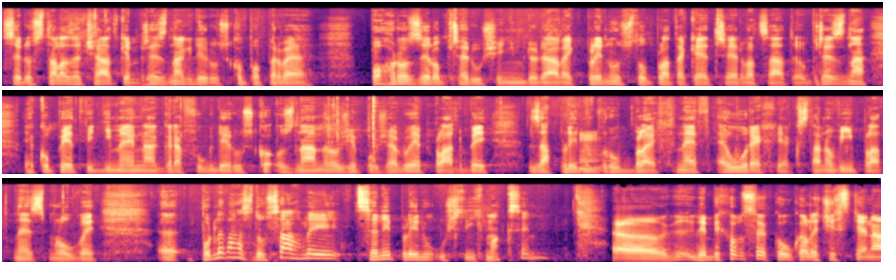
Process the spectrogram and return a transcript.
se dostala začátkem března, kdy Rusko poprvé pohrozilo přerušením dodávek plynu, stoupla také 23. března. Jako opět vidíme na grafu, kdy Rusko oznámilo, že požaduje platby za plyn hmm. v rublech, ne v eurech, jak stanoví platné smlouvy. Eh, podle vás dosáhly ceny plynu už svých maxim? Eh, kdybychom se koukali čistě na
